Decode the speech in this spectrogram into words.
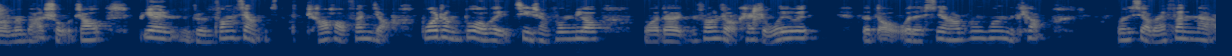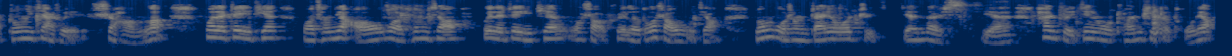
我们把手招。辨准方向，调好帆脚，拨正舵位，系上风标。我的双手开始微微的抖，我的心儿砰砰的跳。我的小白帆呐，终于下水试航了。为了这一天，我曾经熬过通宵；为了这一天，我少睡了多少午觉。龙骨上沾有我指尖的血，汗水进入船体的涂料。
